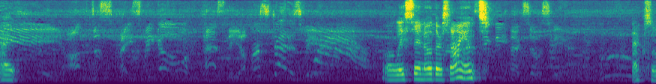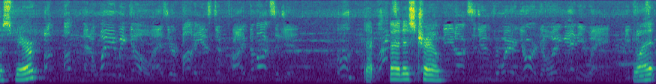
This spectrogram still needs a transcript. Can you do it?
I. Well, at least they know their science. Exosphere. That that is true. What?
